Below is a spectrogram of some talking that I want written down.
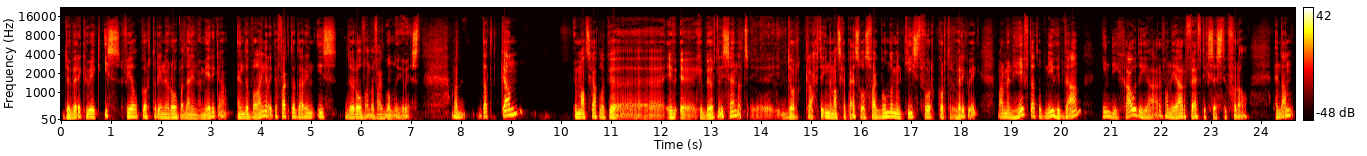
de werkweek is veel korter in Europa dan in Amerika. En de belangrijke factor daarin is de rol van de vakbonden geweest. Maar dat kan een maatschappelijke uh, uh, gebeurtenis zijn dat uh, door krachten in de maatschappij, zoals vakbonden, men kiest voor kortere werkweek. Maar men heeft dat opnieuw gedaan in die gouden jaren van de jaren 50, 60 vooral. En dan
